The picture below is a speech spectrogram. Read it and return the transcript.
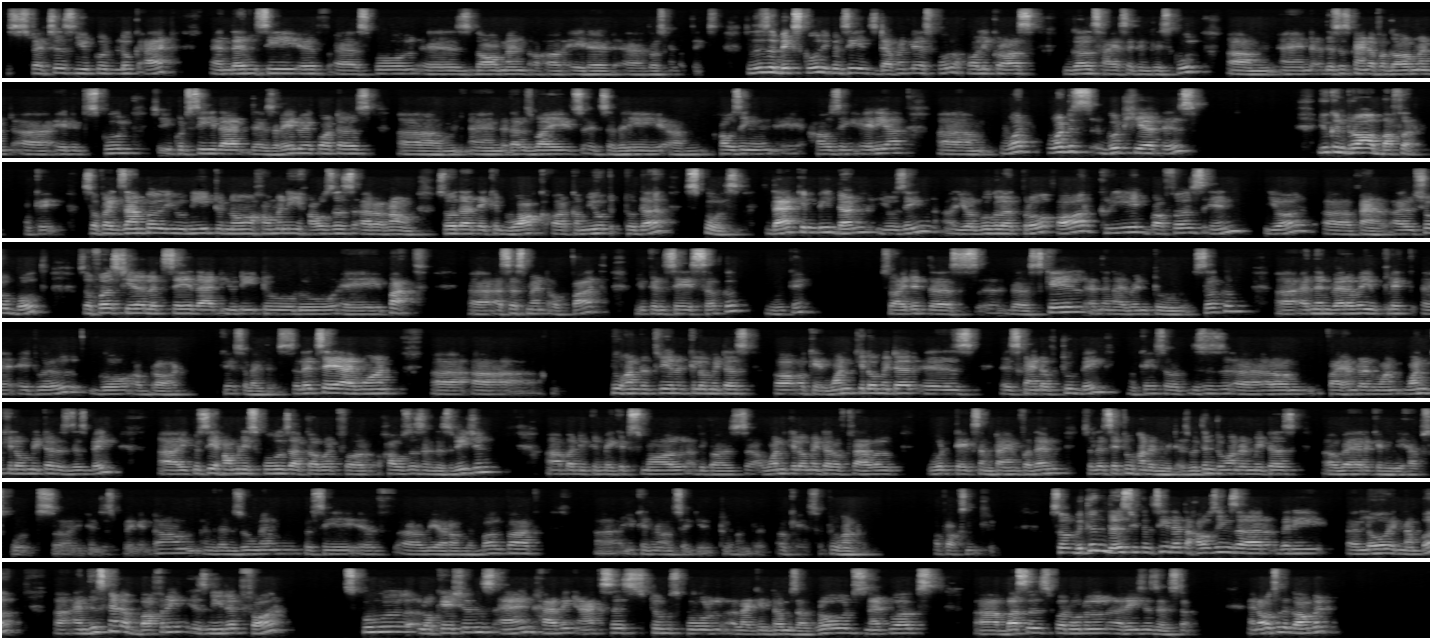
stretches you could look at and then see if a school is government or aided those kind of things. So this is a big school. You can see it's definitely a school Holy Cross girls higher secondary school. Um, and this is kind of a government uh, aided school. So you could see that there's railway quarters um, and that is why it's, it's a very um, housing housing area. Um, what what is good here is you can draw a buffer okay? So for example, you need to know how many houses are around so that they can walk or commute to the schools. That can be done using uh, your Google Earth Pro or create buffers in your uh, panel. I'll show both. So first here, let's say that you need to do a path uh, assessment of path. You can say circle, okay? So I did the, the scale and then I went to circle uh, and then wherever you click, uh, it will go abroad. Okay, so like this. So let's say I want uh, uh, 200, 300 kilometers. Uh, okay, one kilometer is is kind of too big. Okay, so this is uh, around 500, one, kilometer is this big. Uh, you can see how many schools are covered for houses in this region, uh, but you can make it small because uh, one kilometer of travel would take some time for them. So let's say 200 meters. Within 200 meters, uh, where can we have schools? So you can just bring it down and then zoom in to see if we are on the ballpark. You can also give 200. Okay, so 200 approximately. So within this, you can see that the housings are very uh, low in number. Uh, and this kind of buffering is needed for school locations and having access to school, uh, like in terms of roads, networks, buses for rural regions and stuff. And also the government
